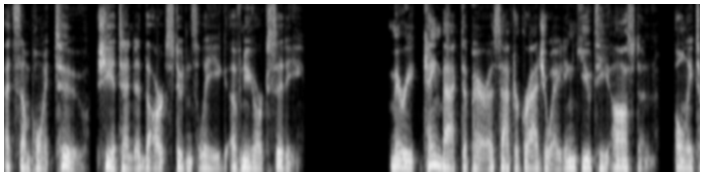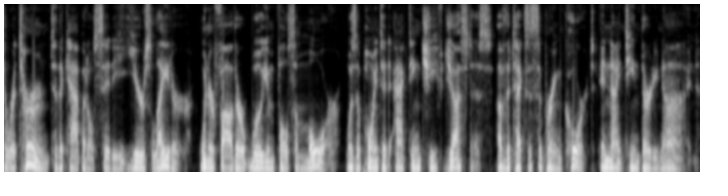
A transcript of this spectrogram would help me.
At some point, too, she attended the Art Students League of New York City. Mary came back to Paris after graduating UT Austin, only to return to the capital city years later when her father, William Folsom Moore, was appointed acting Chief Justice of the Texas Supreme Court in 1939.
